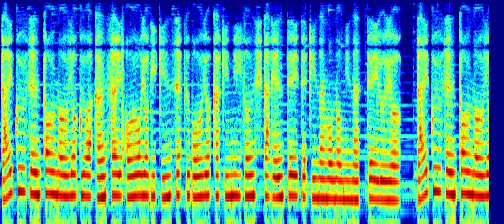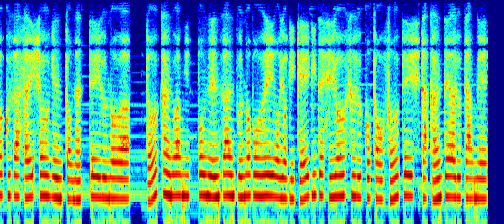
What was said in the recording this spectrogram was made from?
対空戦闘能力は艦載砲及び近接防御火器に依存した限定的なものになっているよ。対空戦闘能力が最小限となっているのは、同艦は日本沿岸部の防衛及び警備で使用することを想定した艦であるため、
